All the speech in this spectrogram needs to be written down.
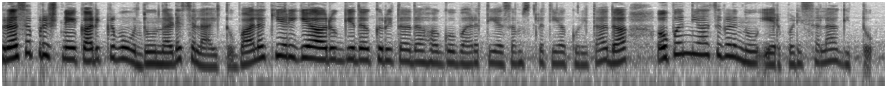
ರಸಪ್ರಶ್ನೆ ಕಾರ್ಯಕ್ರಮವನ್ನು ನಡೆಸಲಾಯಿತು. ಬಾಲಕಿಯರಿಗೆ ಆರೋಗ್ಯದ ಕುರಿತಾದ ಹಾಗೂ ಭಾರತೀಯ ಸಂಸ್ಕೃತಿಯ ಕುರಿತಾದ ಉಪನ್ಯಾಸಗಳನ್ನು ಏರ್ಪಡಿಸಲಾಗಿತ್ತು.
